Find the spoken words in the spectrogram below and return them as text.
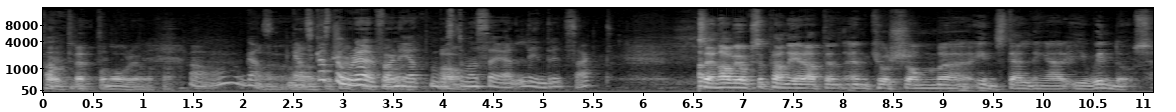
12-13 år i alla fall. Ja, ganska, ja, ganska stor erfarenhet måste ja. man säga, lindrigt sagt. Sen har vi också planerat en, en kurs om eh, inställningar i Windows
